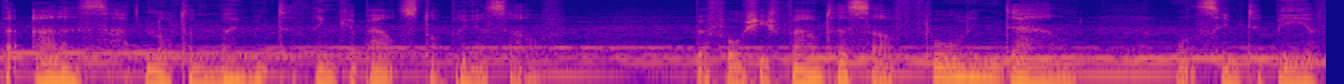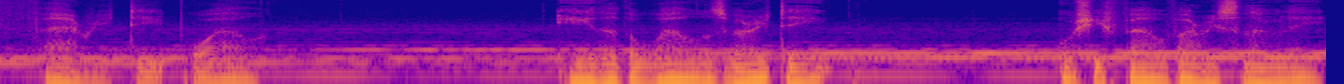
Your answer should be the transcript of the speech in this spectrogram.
that Alice had not a moment to think about stopping herself before she found herself falling down what seemed to be a very deep well. Either the well was very deep, or she fell very slowly,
